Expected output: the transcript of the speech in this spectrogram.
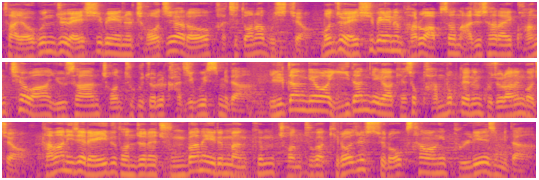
자 여군주 애쉬베인을 저지하러 같이 떠나보시죠. 먼저 애쉬베인은 바로 앞선 아즈샤라의 광채와 유사한 전투 구조를 가지고 있습니다. 1단계와 2단계 가 계속 반복되는 구조라는 거죠. 다만 이제 레이드 던전의 중반에 이른 만큼 전투가 길어질수록 상황이 불리해집니다.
